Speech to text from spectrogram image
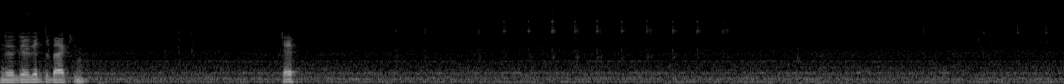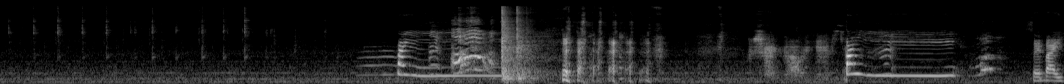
I'm gonna go get the vacuum. Okay. Bye. Say bye.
